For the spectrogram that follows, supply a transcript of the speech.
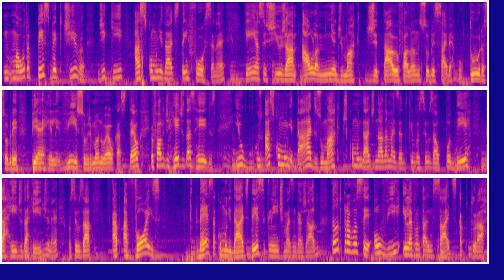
uma outra perspectiva de que as comunidades têm força, né? Quem assistiu já aula minha de marketing digital, eu falando sobre cybercultura, sobre Pierre Levy, sobre Manuel Castel, eu falo de rede das redes. E o, as comunidades, o marketing de comunidade nada mais é do que você usar o poder da rede da rede, né? Você usar a, a voz dessa comunidade, desse cliente mais engajado, tanto para você ouvir e levantar insights, capturar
